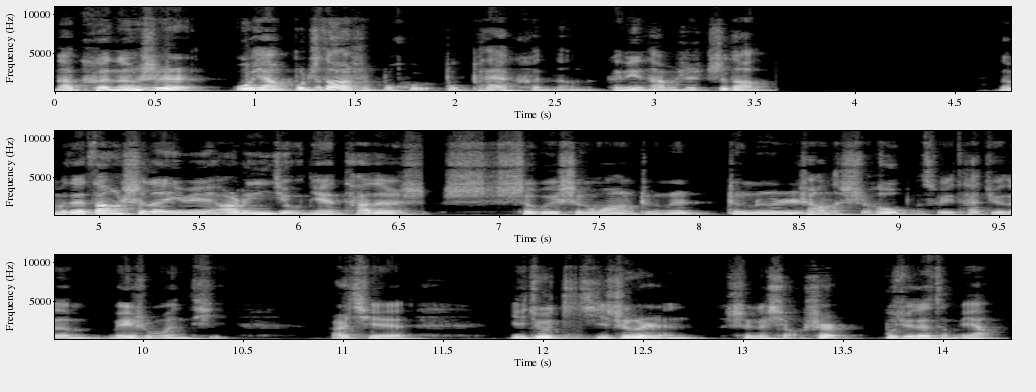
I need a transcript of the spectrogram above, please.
那可能是，我想不知道是不会不不太可能的，肯定他们是知道的。那么在当时呢，因为二零一九年他的社会声望蒸蒸蒸蒸日上的时候，所以他觉得没什么问题，而且也就几十个人是个小事儿，不觉得怎么样。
